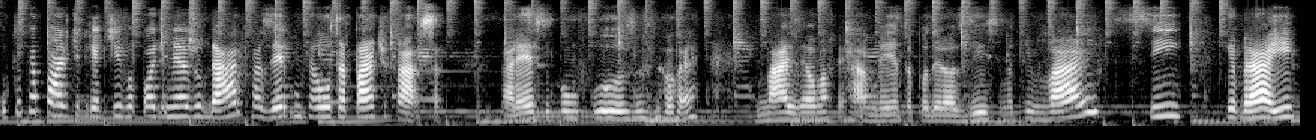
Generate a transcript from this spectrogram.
O que, que a parte criativa pode me ajudar a fazer com que a outra parte faça? Parece confuso, não é? Mas é uma ferramenta poderosíssima que vai sim quebrar aí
